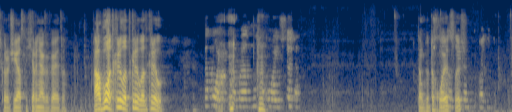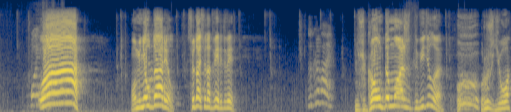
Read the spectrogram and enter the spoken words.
Короче, ясно, херня какая-то. А, вот, открыл, открыл, открыл. Ой, какой ой, что это? Там кто-то ходит, слышь? А! Он меня ударил! Сюда, сюда, дверь, дверь. закрывай. Нифига он дамажит, ты видела? О, ружье.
